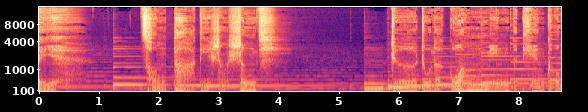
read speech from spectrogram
黑夜从大地上升起，遮住了光明的天空。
